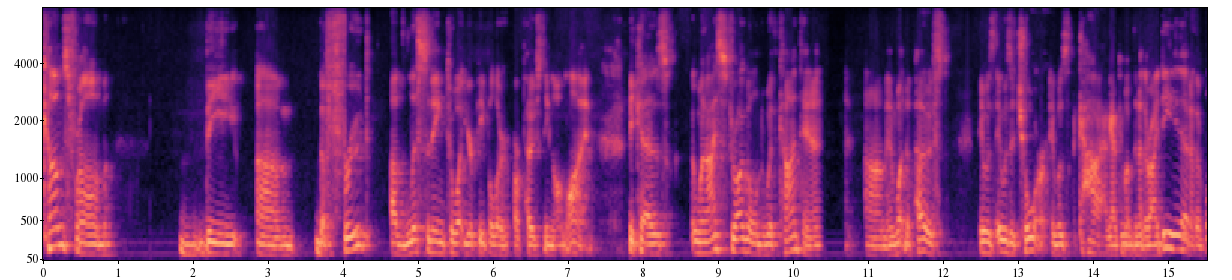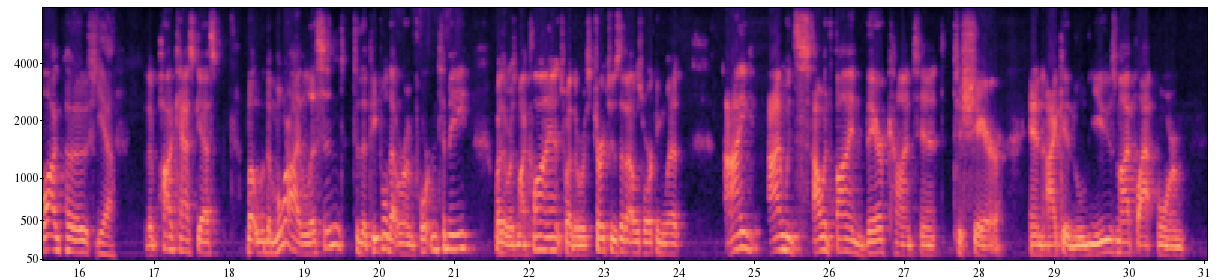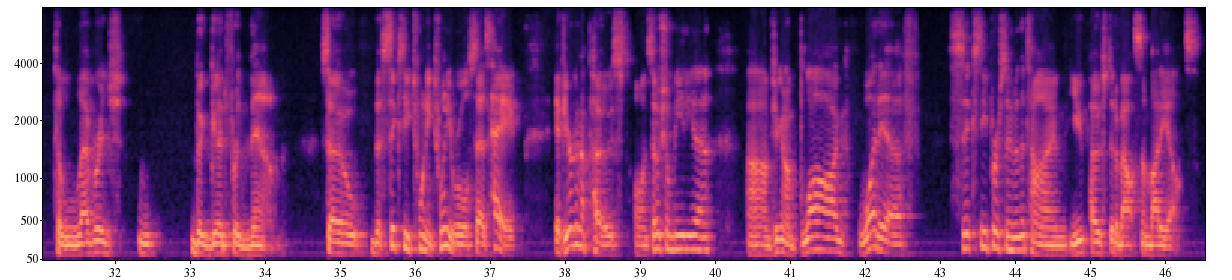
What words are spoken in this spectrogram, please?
comes from the um, the fruit of listening to what your people are, are posting online. Because when I struggled with content um, and what to post, it was it was a chore. It was God, I got to come up with another idea, another blog post, Yeah. The podcast guest. But the more I listened to the people that were important to me, whether it was my clients, whether it was churches that I was working with, I I would I would find their content to share, and I could use my platform to leverage the good for them. So the 60 20 20 rule says, hey, if you're going to post on social media, um, if you're going to blog, what if 60% of the time you posted about somebody else?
